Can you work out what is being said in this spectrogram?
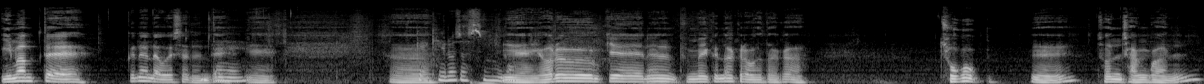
이맘때 끝낸다고 했었는데 네. 예. 꽤 어, 길어졌습니다. 예, 여름께는 분명히 끝날 거라고 하다가 조국 예, 전 장관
